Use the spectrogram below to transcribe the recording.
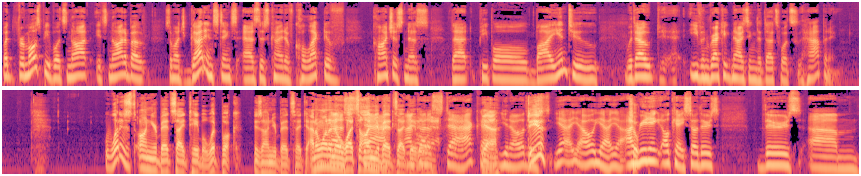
but for most people it's not it's not about so much gut instincts as this kind of collective consciousness that people buy into without even recognizing that that's what's happening. What is on your bedside table? What book is on your bedside table? I don't want to know what's on your stack. bedside I've table. got a stack. uh, Yeah. you know. Do you? Yeah, yeah. Oh, yeah, yeah. I'm So- reading. Okay, so there's there's um,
